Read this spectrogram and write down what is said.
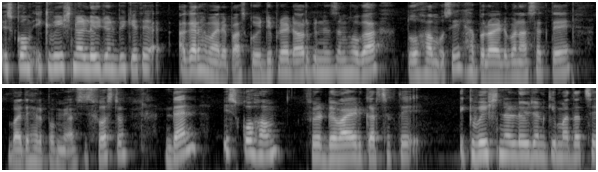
इसको हम इक्वेशनल डिवीज़न भी कहते हैं। अगर हमारे पास कोई डिप्लाइड ऑर्गेनिज्म होगा तो हम उसे हेप्लॉइड बना सकते हैं by the help of meiosis first then इसको हम फिर डिवाइड कर सकते हैं इक्वेशनल डिवीज़न की मदद से.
